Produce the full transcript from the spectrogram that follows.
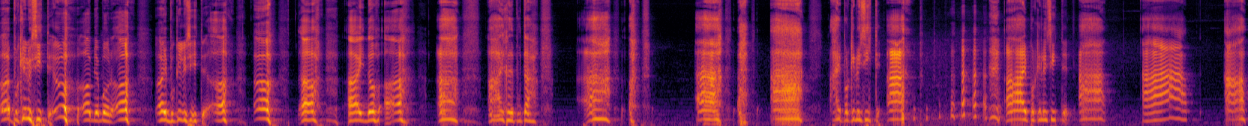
Ay, ¿por qué lo hiciste? Ah, mi amor. Ah, ay, ¿por qué lo hiciste? Ah, ah, ah, ay, no. Ah, ah, ah, hija de puta. Ah, ah, ah, ah, ay, ¿por qué lo hiciste? Ah. Ay, ¿por qué lo hiciste? Ah, ah, ah,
